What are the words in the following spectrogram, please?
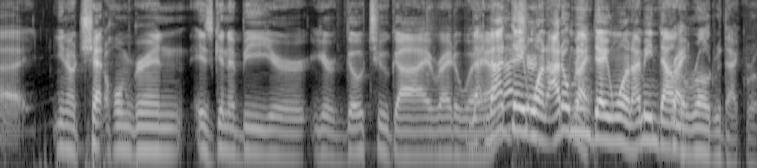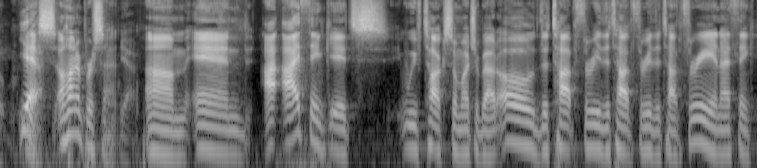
uh, you know, Chet Holmgren is going to be your your go to guy right away. Not, not, not day sure. one. I don't mean right. day one. I mean down right. the road with that group. Yes, hundred yeah. percent. Yeah. Um, and I, I think it's we've talked so much about oh the top three, the top three, the top three, and I think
